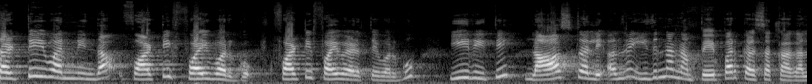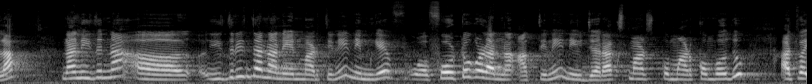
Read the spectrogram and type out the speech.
ತರ್ಟಿ ಒನ್ನಿಂದ ಫಾರ್ಟಿ ಫೈವ್ವರೆಗೂ ಫಾರ್ಟಿ ಫೈವ್ ಅಳತೆವರೆಗೂ ಈ ರೀತಿ ಲಾಸ್ಟಲ್ಲಿ ಅಂದರೆ ಇದನ್ನು ನಮ್ಮ ಪೇಪರ್ ಕಳ್ಸೋಕ್ಕಾಗಲ್ಲ. ನಾನು ಇದನ್ನು ಇದರಿಂದ ನಾನು ಏನು ಮಾಡ್ತೀನಿ, ನಿಮಗೆ ಫೋಟೋಗಳನ್ನು ಹಾಕ್ತೀನಿ. ನೀವು ಜೆರಾಕ್ಸ್ ಮಾಡಿಸ್ಕೊ ಮಾಡ್ಕೊಬೋದು, ಅಥವಾ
